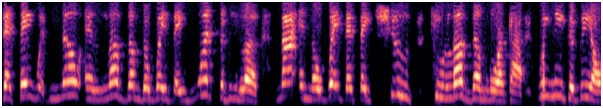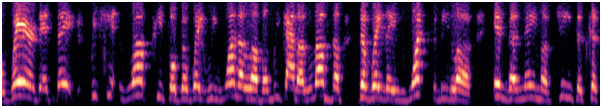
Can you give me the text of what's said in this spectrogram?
that they would know and love them the way they want to be loved, not in the way that they choose to love them, Lord God. We need to be aware that they we can't love people the way we want to love them. We gotta love them the way they want to be loved in the name of Jesus, because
